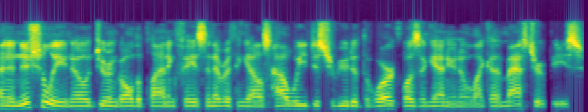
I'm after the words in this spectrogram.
and initially, you know, during all the planning phase and everything else, how we distributed the work was again, you know, like a masterpiece,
